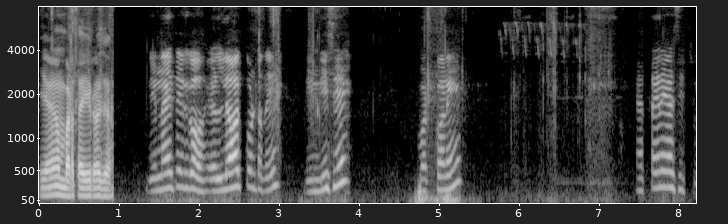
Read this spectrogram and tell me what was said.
ఏమేమి పడతాయి ఈరోజు? దీన్ని అయితే ఇదిగో వెళ్ళాకుంటుంది దీన్ని తీసి పట్టుకొని ఎట్టయినా వేసి ఇచ్చు.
